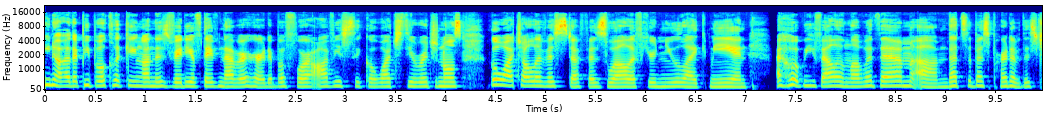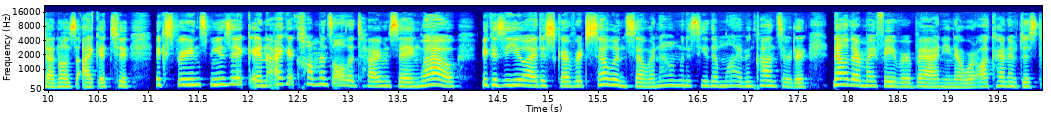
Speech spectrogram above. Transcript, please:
you know, other people clicking on this video if they've never heard it before, obviously go watch the originals. Go watch all of his stuff as well if you're new like me. And I hope you fell in love with him. Um, that's the best part of this channel is I get to experience music and I get comments all the time saying, wow, because of you, I discovered so and so, and now I'm going to see them live in concert. Or now they're my favorite band. You know, we're all kind of just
